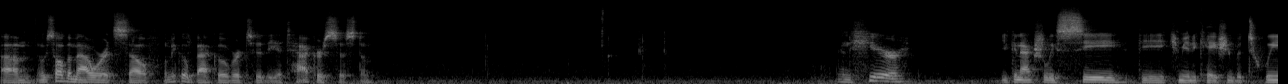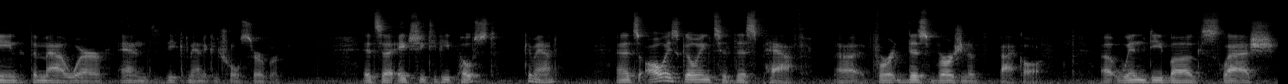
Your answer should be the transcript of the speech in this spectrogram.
Um, we saw the malware itself. Let me go back over to the attacker system. And here you can actually see the communication between the malware and the command and control server. It's a HTTP post command, and it's always going to this path uh, for this version of backoff. Uh, win debug slash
